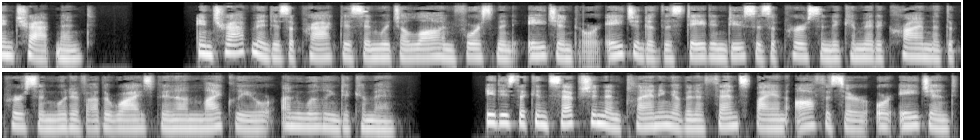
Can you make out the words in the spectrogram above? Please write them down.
Entrapment. Entrapment is a practice in which a law enforcement agent or agent of the state induces a person to commit a crime that the person would have otherwise been unlikely or unwilling to commit. It is the conception and planning of an offense by an officer or agent,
